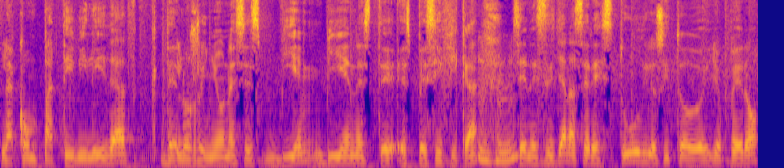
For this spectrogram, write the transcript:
la compatibilidad de los riñones es bien, bien este, específica. Se necesitan hacer estudios y todo ello, pero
